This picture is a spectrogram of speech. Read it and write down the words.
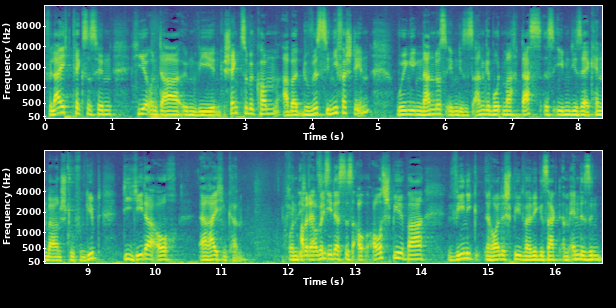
Vielleicht kriegst du es hin, hier und da irgendwie ein Geschenk zu bekommen, aber du wirst sie nie verstehen. Wohingegen Nandus eben dieses Angebot macht, dass es eben diese erkennbaren Stufen gibt, die jeder auch erreichen kann. Und ich aber glaube eh, dass das auch ausspielbar wenig eine Rolle spielt, weil wie gesagt, am Ende sind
